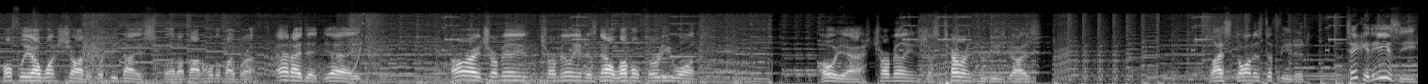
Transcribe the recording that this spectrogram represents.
Hopefully I one-shot it. Would be nice, but I'm not holding my breath. And I did. Yay. Alright, Charmeleon, Charmeleon is now level 31. Oh yeah, Charmeleon's just tearing through these guys. Lass Dawn is defeated. Take it easy.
